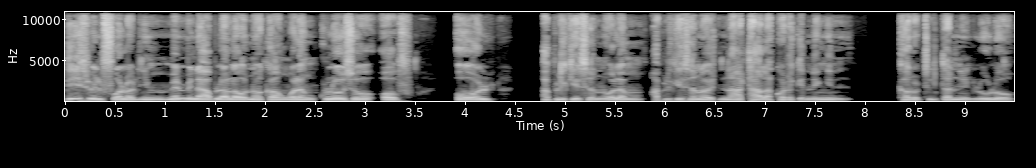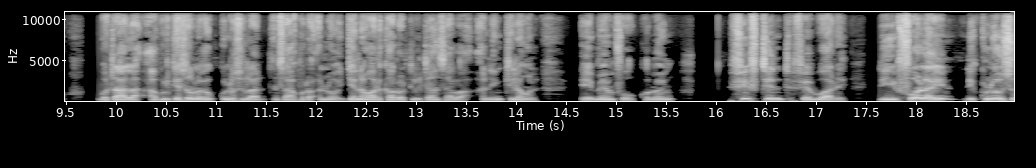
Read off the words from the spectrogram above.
this will follow the membi na abla la no kan wala close of all application wala application o na tala ko ke ningin karo til lulo botala application o close la sa furo no january karo til tan saba anin kilongol e fo comme 15th february the following the close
